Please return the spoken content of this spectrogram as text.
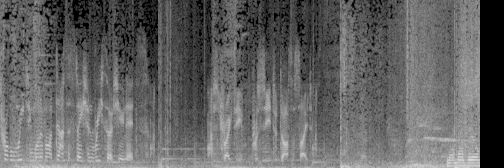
Trouble reaching one of our data station research units. Strike team, proceed to DASA site. No more bill.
